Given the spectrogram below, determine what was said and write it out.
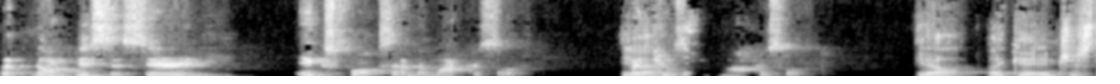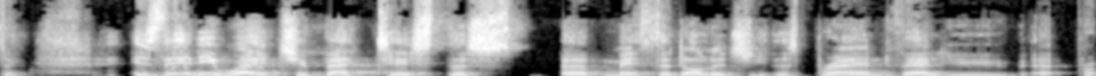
but not necessarily Xbox under Microsoft. Yeah. But you'll see Microsoft. Yeah. Okay. Interesting. Is there any way to backtest this uh, methodology, this brand value uh, pr-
